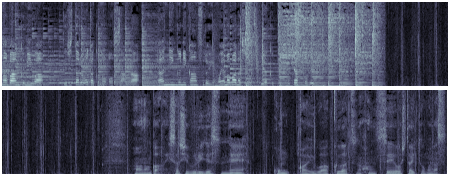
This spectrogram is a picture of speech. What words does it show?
この番組はデジタルオタクのおっさんがランニングに関するよもやま話をつぶやくポッドキャストです。あなんか久しぶりですね。今回は9月の反省をしたいと思います、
